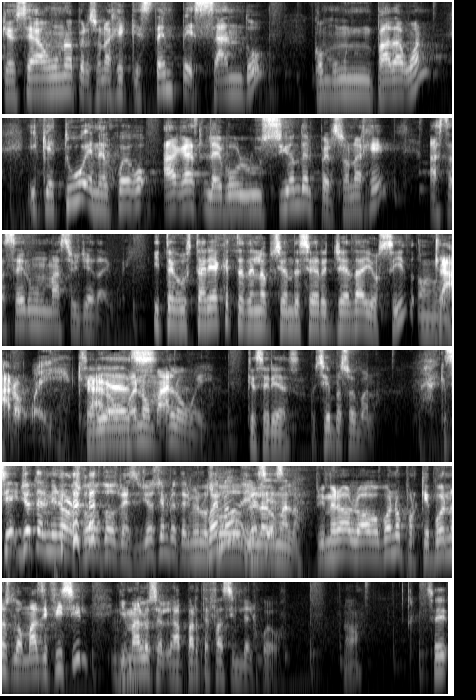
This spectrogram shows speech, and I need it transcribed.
Que sea una personaje que está empezando como un Padawan. Y que tú en el juego hagas la evolución del personaje hasta ser un Master Jedi, güey. ¿Y te gustaría que te den la opción de ser Jedi o Sith? ¿O Claro, güey. Claro, Serías- bueno o malo, güey. ¿Qué serías? Siempre soy bueno. Sí, yo termino los juegos dos veces. Yo siempre termino los Bueno juegos dos y luego veces. malo. Primero lo hago bueno porque bueno es lo más difícil y malo es la parte fácil del juego. ¿No? Sí.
